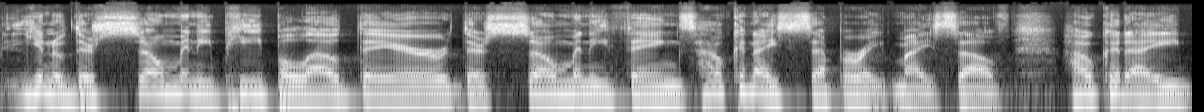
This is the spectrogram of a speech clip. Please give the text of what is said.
you know, there's so many people out there, there's so many things. How can I separate myself? How could I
